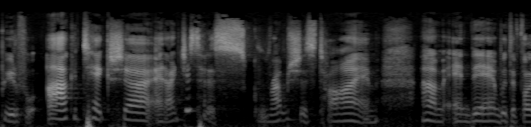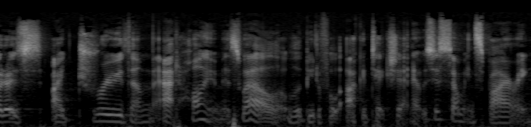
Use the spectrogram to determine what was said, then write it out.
beautiful architecture and I just had a scrumptious time. Um, and then with the photos, I drew them at home as well, all the beautiful architecture. And it was just so inspiring.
